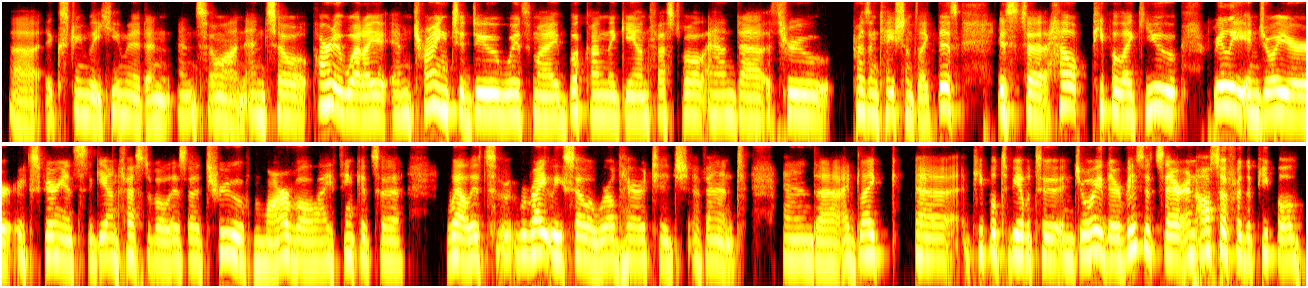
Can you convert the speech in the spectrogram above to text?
uh, extremely humid and, and so on. And so part of what I am trying to do with my book on the Gion Festival and uh, through presentations like this is to help people like you really enjoy your experience. The Gion Festival is a true marvel. I think it's a well, it's rightly so a World Heritage event. And uh, I'd like uh, people to be able to enjoy their visits there and also for the people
